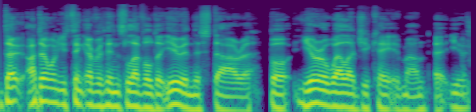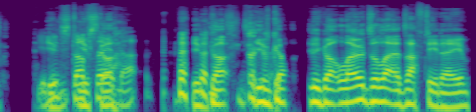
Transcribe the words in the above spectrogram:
don't, I don't want you to think everything's leveled at you in this Darragh, but you're a well-educated man. Uh, you you need to stop saying got, that. you've got you've got you've got loads of letters after your name.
